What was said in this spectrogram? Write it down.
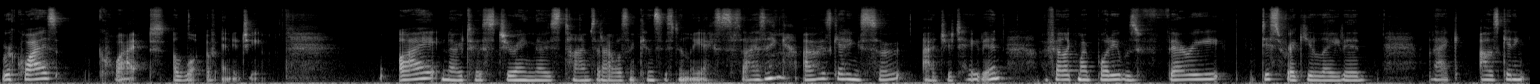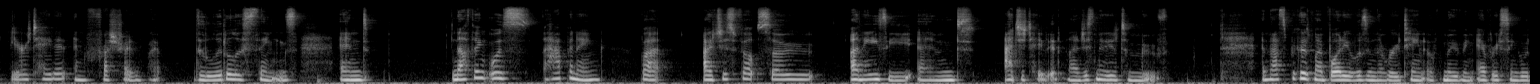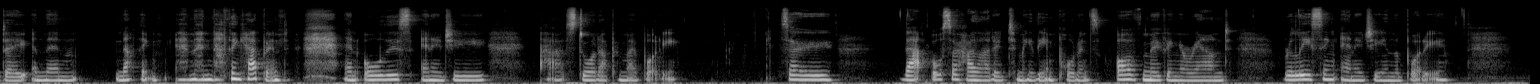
requires quite a lot of energy I noticed during those times that I wasn't consistently exercising, I was getting so agitated. I felt like my body was very dysregulated. Like I was getting irritated and frustrated by the littlest things, and nothing was happening, but I just felt so uneasy and agitated, and I just needed to move. And that's because my body was in the routine of moving every single day, and then nothing, and then nothing happened, and all this energy uh, stored up in my body. So that also highlighted to me the importance of moving around, releasing energy in the body,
